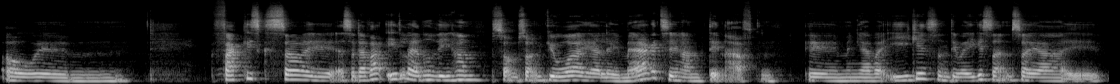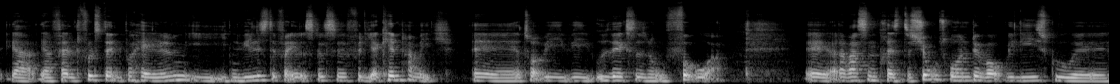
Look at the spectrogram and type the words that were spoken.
Og øh, faktisk så, øh, altså der var et eller andet ved ham, som sådan gjorde, at jeg lagde mærke til ham den aften. Øh, men jeg var ikke sådan, det var ikke sådan, så jeg, øh, jeg, jeg faldt fuldstændig på halen i, i den vildeste forelskelse, fordi jeg kendte ham ikke. Øh, jeg tror, vi, vi udvekslede nogle få ord. Øh, og der var sådan en præsentationsrunde, hvor vi lige skulle, øh,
